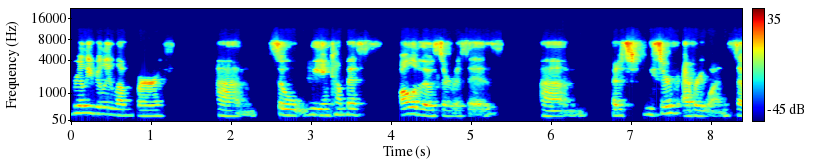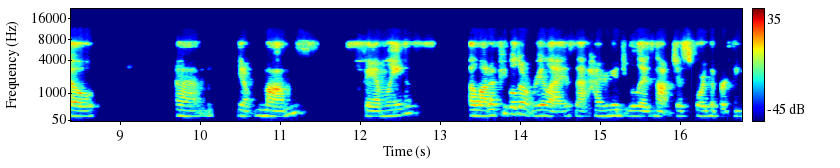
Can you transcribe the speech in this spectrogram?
really, really love birth. Um, so we encompass all of those services. Um, but it's we serve everyone. So, um, you know, moms, families. A lot of people don't realize that hiring a doula is not just for the birthing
